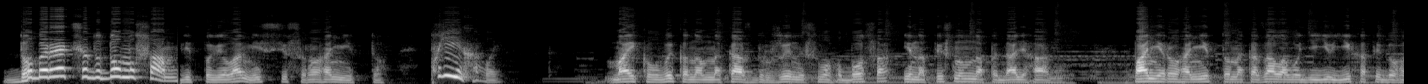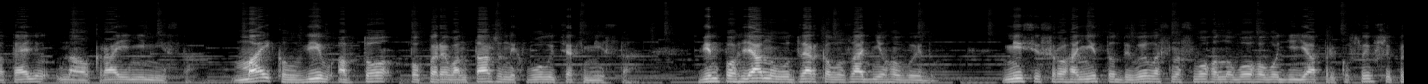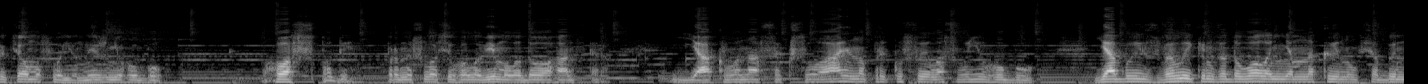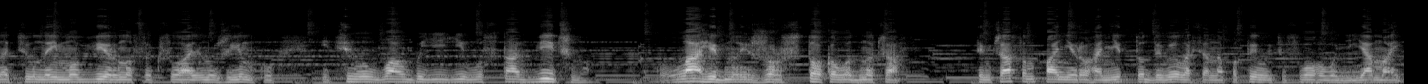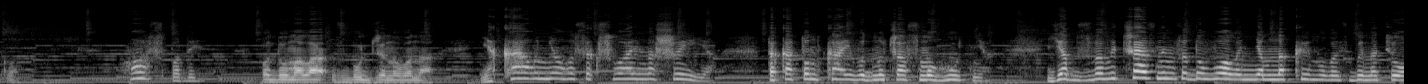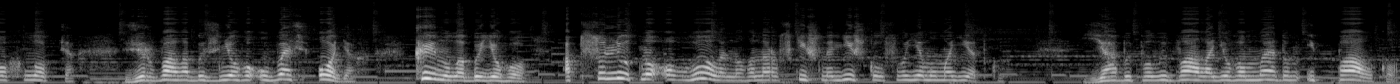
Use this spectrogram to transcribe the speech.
Добереться додому сам, відповіла місіс Роганітто. Поїхали. Майкл виконав наказ дружини свого боса і натиснув на педаль газу. Пані Роганітто наказала водію їхати до готелю на окраїні міста. Майкл вів авто по перевантажених вулицях міста. Він поглянув у дзеркало заднього виду. Місіс Роганітто дивилась на свого нового водія, прикусивши при цьому свою нижню губу. Господи, пронеслось у голові молодого ганстера. Як вона сексуально прикусила свою губу. Я би з великим задоволенням накинувся би на цю неймовірно сексуальну жінку і цілував би її в уста вічно, лагідно і жорстоко водночас. Тим часом пані Роганітто дивилася на потилицю свого водія Майкла. Господи, подумала збуджено вона, яка у нього сексуальна шия, така тонка і водночас могутня. Я б з величезним задоволенням накинулась би на цього хлопця, зірвала би з нього увесь одяг, кинула би його, абсолютно оголеного на розкішне ліжко у своєму маєтку. Я би поливала його медом і палко,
